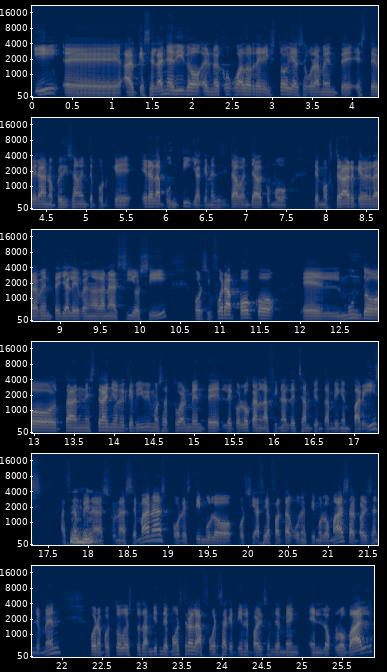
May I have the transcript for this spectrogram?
y eh, al que se le ha añadido el mejor jugador de la historia seguramente este verano, precisamente porque era la puntilla que necesitaban ya como demostrar que verdaderamente ya le iban a ganar sí o sí, por si fuera poco el mundo tan extraño en el que vivimos actualmente le colocan la final de Champions también en París hace apenas unas semanas por estímulo, por si hacía falta algún estímulo más al Paris Saint-Germain. Bueno, pues todo esto también demuestra la fuerza que tiene el Paris Saint-Germain en lo global,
